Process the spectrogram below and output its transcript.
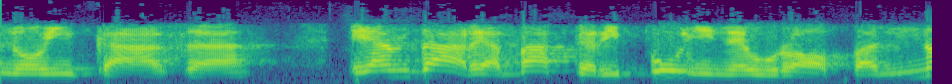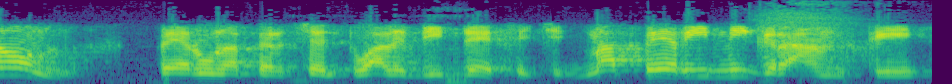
noi in casa e andare a battere i pugni in Europa non per una percentuale di deficit, ma per i migranti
